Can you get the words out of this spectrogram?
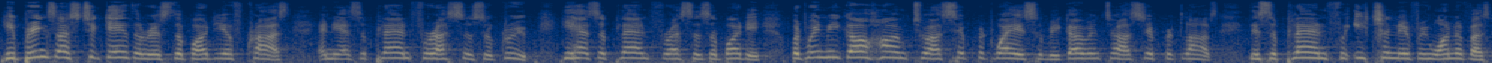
He brings us together as the body of Christ, and He has a plan for us as a group. He has a plan for us as a body. But when we go home to our separate ways and we go into our separate lives, there's a plan for each and every one of us.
